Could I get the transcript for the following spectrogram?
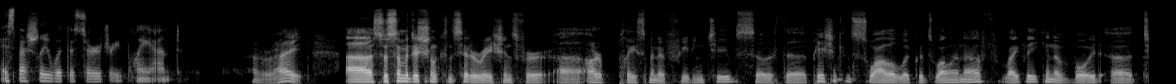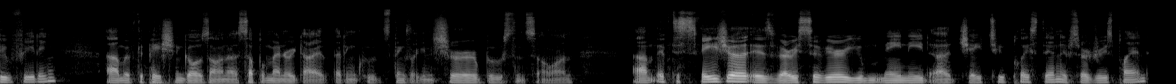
especially with the surgery planned. All right. Uh, so some additional considerations for uh, our placement of feeding tubes. So if the patient can swallow liquids well enough, likely can avoid uh, tube feeding. Um, if the patient goes on a supplementary diet that includes things like Ensure, Boost, and so on. Um, if dysphagia is very severe, you may need a J tube placed in if surgery is planned.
